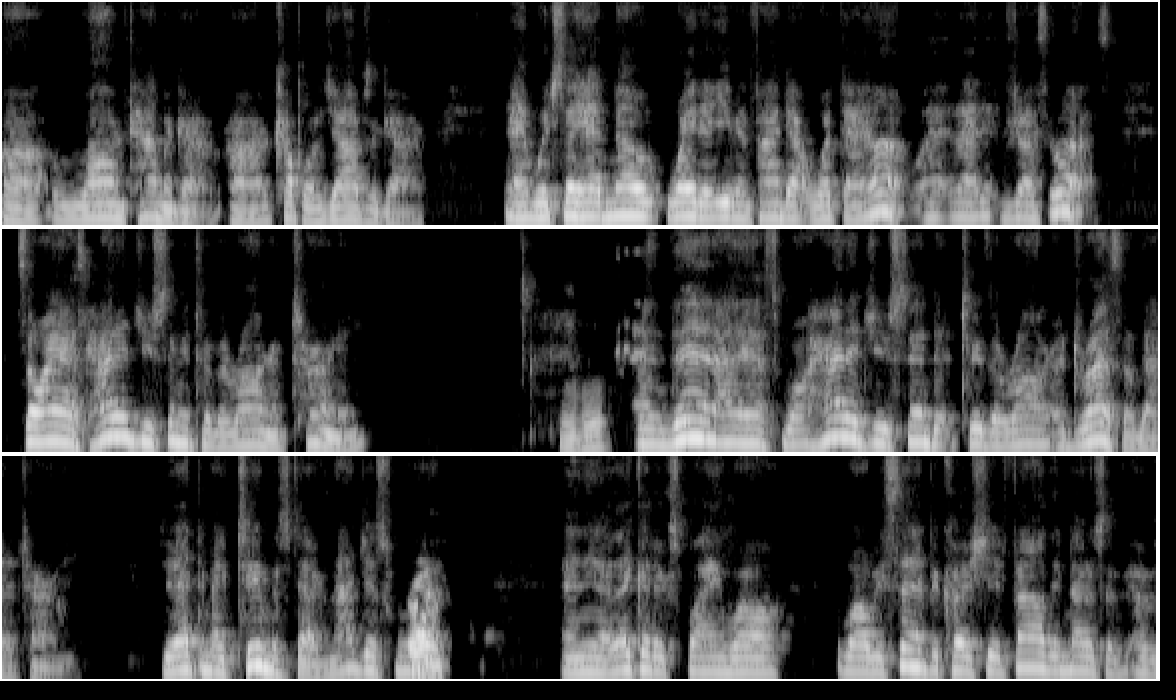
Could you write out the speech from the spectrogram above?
uh, a long time ago, uh, a couple of jobs ago, and which they had no way to even find out what that, uh, that address was. So I asked, How did you send it to the wrong attorney? Mm-hmm. And then I asked, Well, how did you send it to the wrong address of that attorney? You had to make two mistakes, not just one. Right. And you know, they could explain, well, well, we sent it because she had filed the notice of, of,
